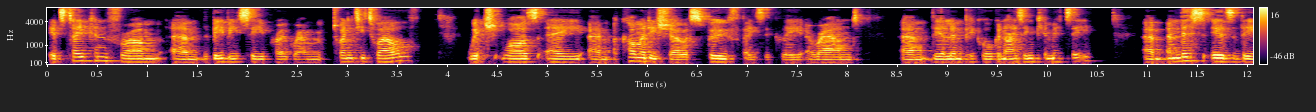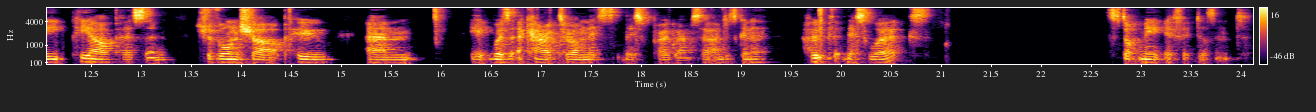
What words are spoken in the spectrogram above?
It's taken from um, the BBC programme 2012, which was a, um, a comedy show, a spoof basically, around um, the Olympic Organising Committee. Um, and this is the PR person, Siobhan Sharp, who um, it was a character on this, this programme. So I'm just going to hope that this works. Stop me if it doesn't.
